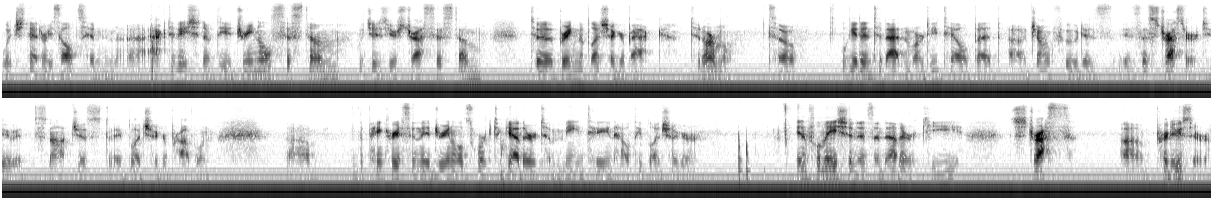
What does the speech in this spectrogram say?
which then results in uh, activation of the adrenal system, which is your stress system, to bring the blood sugar back to normal. So we'll get into that in more detail, but uh, junk food is, is a stressor too. It's not just a blood sugar problem. Um, the pancreas and the adrenals work together to maintain healthy blood sugar. Inflammation is another key stress um, producer.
